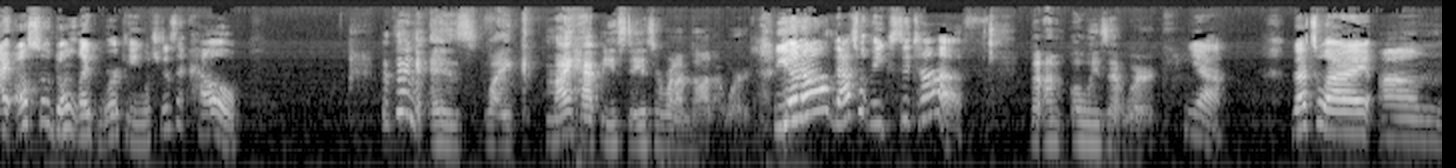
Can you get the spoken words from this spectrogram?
I also don't like working, which doesn't help. The thing is, like, my happiest days are when I'm not at work, You know, that's what makes it tough. But I'm always at work. Yeah. That's why um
